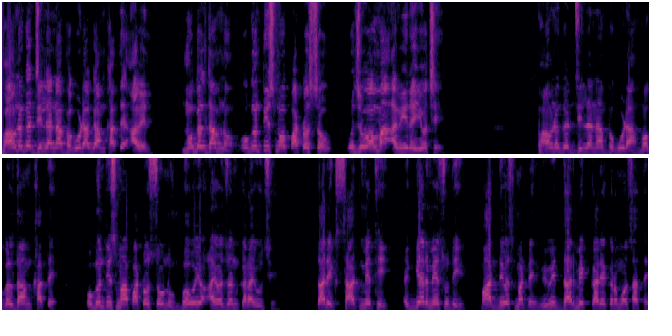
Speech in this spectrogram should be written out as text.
ભાવનગર જિલ્લાના ભગોડા ગામ ખાતે આવેલ મોગલધામનો ઓગણત્રીસમો પાટોત્સવ ઉજવવામાં આવી રહ્યો છે. ભાવનગર જિલ્લાના ભગુડા મોગલધામ ખાતે ઓગણત્રીસમા પાટોત્સવનું ભવ્ય આયોજન કરાયું છે. તારીખ સાત મે થી અગિયાર મે સુધી પાંચ દિવસ માટે વિવિધ ધાર્મિક કાર્યક્રમો સાથે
